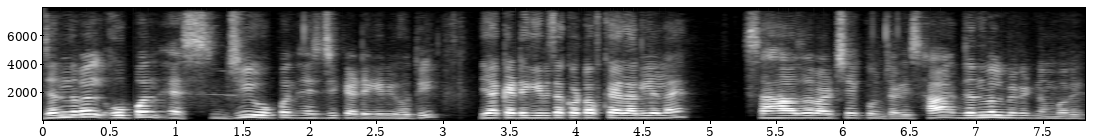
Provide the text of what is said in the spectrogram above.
general open S G open S G category होती या कॅटेगरीचा कट ऑफ काय लागलेला आहे? सहा हजार आठशे एकोणचाळीस. हा जनरल मेरिट नंबर आहे.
